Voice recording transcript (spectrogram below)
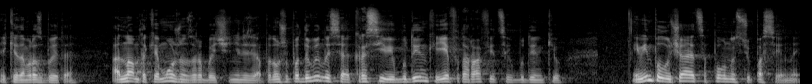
яке там розбите. А нам таке можна зробити чи не можна? Тому що подивилися красиві будинки, є фотографії цих будинків. І він, виходить, повністю пасивний.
